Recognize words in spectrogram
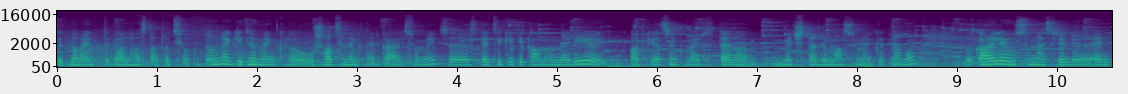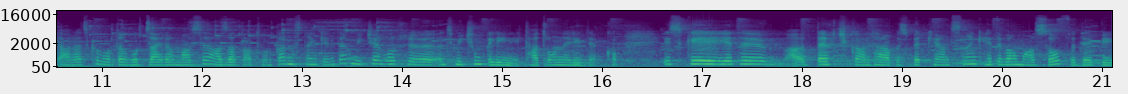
գտնվենք տվյալ հաստատությունը։ Օրինակ, եթե մենք ուշացել ենք ներկայացումից, ստետիկիտի կանոնների պատկերացնենք մեր տեղը մեջտեղի մասում է գտնվում, կարելի է ուսումնասիրել այն տարածքը, որտեղ որ ծայրամասը ազատ աթոռ կա, նստենք այնտեղ, միջև որ ընդմիջում կլինի թատրոնների դեպքում։ Իսկ եթե տեղ չկա, ընդհանրապես պետք է անցնենք հետևա մասով դեպի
